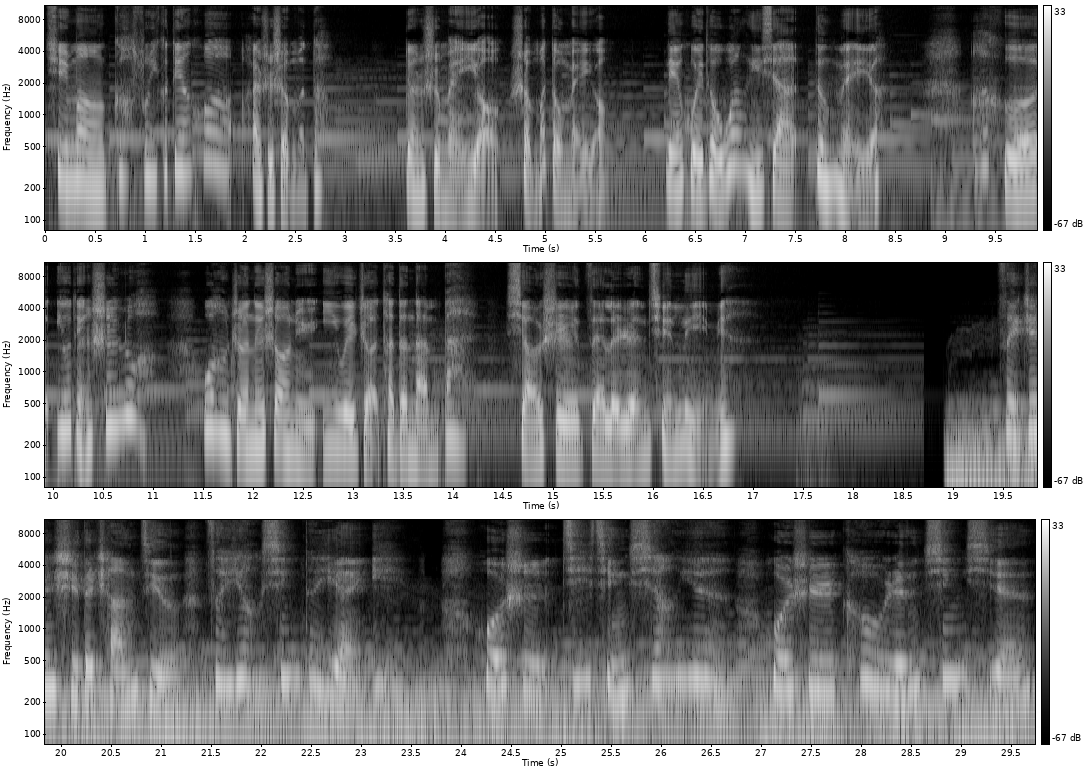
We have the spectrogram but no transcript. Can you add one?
起码告诉一个电话还是什么的。但是没有，什么都没有，连回头望一下都没有。阿和有点失落，望着那少女依偎着他的男伴，消失在了人群里面。最真实的场景，最用心的演绎，或是激情相悦，或是扣人心弦，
